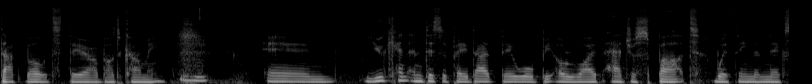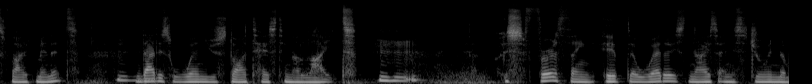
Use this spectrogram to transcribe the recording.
duck boats they are about to coming, Mm-hmm. and you can anticipate that they will be arrive at your spot within the next five minutes. That is when you start testing the light. Mm-hmm. first thing if the weather is nice and it's during the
